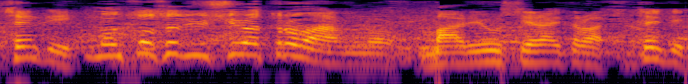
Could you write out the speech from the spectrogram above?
Senti, Non so se riuscirò a trovarlo. ma riuscirai a trovare. Senti,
